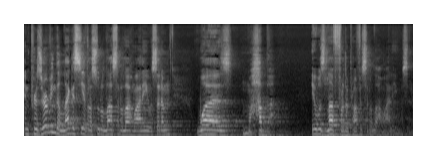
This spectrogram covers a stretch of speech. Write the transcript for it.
in preserving the legacy of Rasulullah sallallahu alaihi wasallam was muhabba. It was love for the Prophet sallallahu alaihi wasallam.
